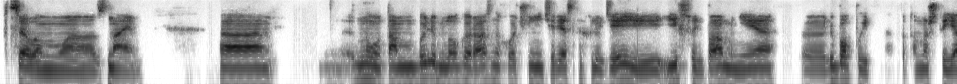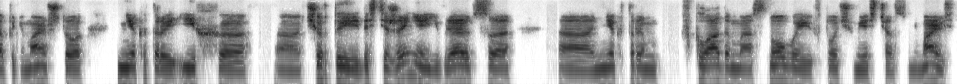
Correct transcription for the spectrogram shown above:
в целом э, знаем. Э, ну, там были много разных очень интересных людей, и их судьба мне э, любопытна, потому что я понимаю, что некоторые их э, черты и достижения являются э, некоторым вкладом и основой в то, чем я сейчас занимаюсь,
